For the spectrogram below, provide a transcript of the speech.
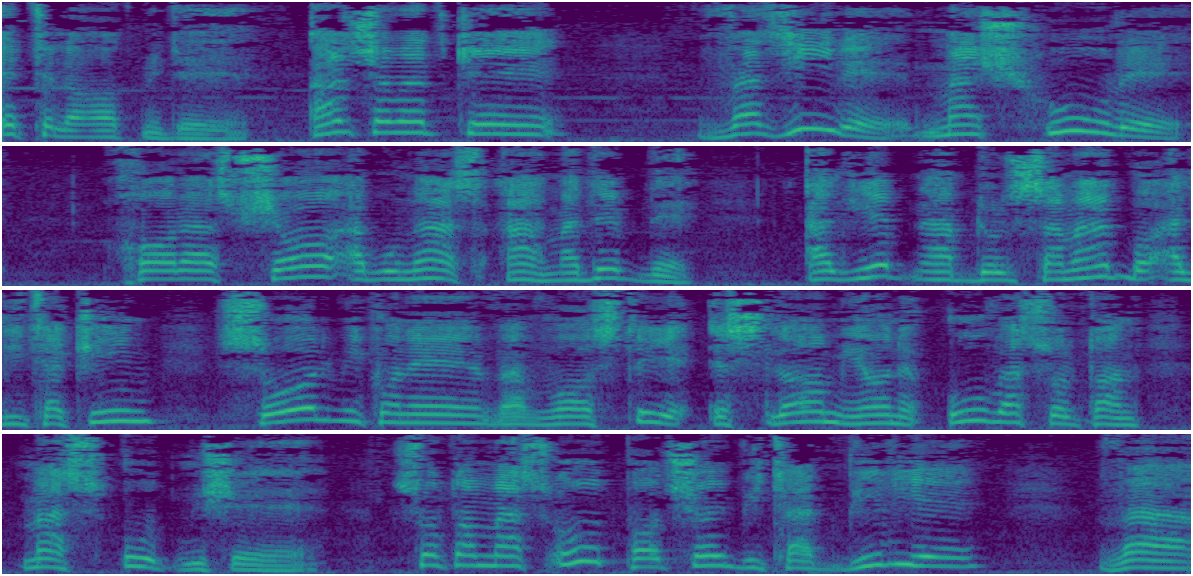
اطلاعات میده. عرض شود که وزیر مشهور خارزمشاه ابو نصر احمد ابن علی ابن عبدالسمد با علی تکین صلح می‌کنه و واسطه اسلام میان او و سلطان مسعود میشه. سلطان مسعود پادشاه بی تدبیریه و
